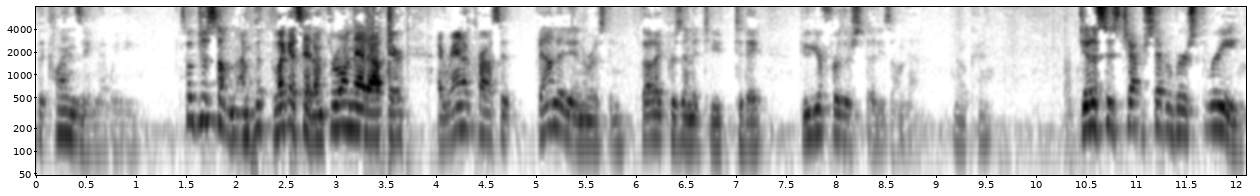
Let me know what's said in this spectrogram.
the cleansing that we need. So just something, I'm, like I said, I'm throwing that out there. I ran across it, found it interesting, thought I'd present it to you today. Do your further studies on that. Okay. Genesis chapter 7, verse 3.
